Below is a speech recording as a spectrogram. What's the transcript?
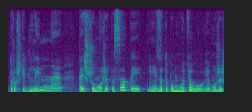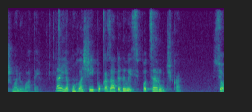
трошки длінне, те, що може писати, і за допомогою цього можеш малювати. Да, я б могла ще й показати: дивись, оце ручка. Все,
